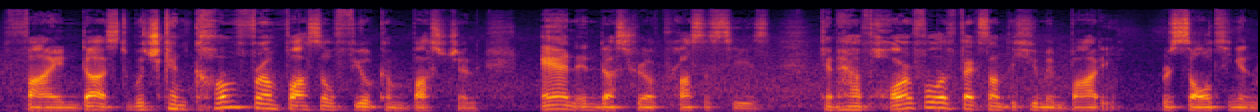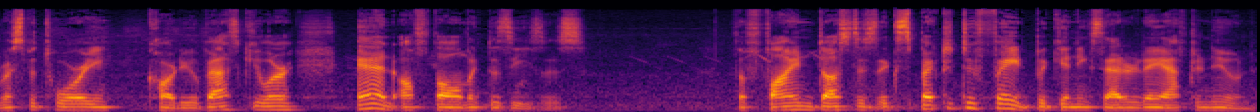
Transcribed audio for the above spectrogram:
Fine dust, which can come from fossil fuel combustion and industrial processes, can have harmful effects on the human body, resulting in respiratory, cardiovascular, and ophthalmic diseases. The fine dust is expected to fade beginning Saturday afternoon.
